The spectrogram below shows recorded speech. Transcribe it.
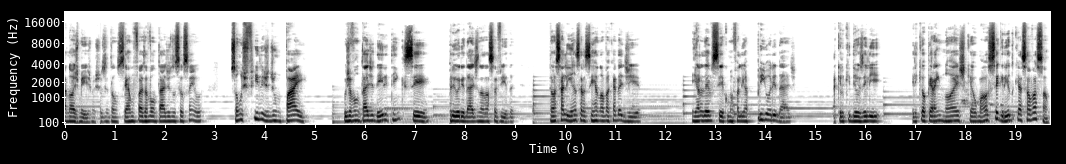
a nós mesmos. Então, o servo faz a vontade do seu Senhor. Somos filhos de um Pai cuja vontade dele tem que ser prioridade na nossa vida. Então, essa aliança ela se renova a cada dia. E ela deve ser, como eu falei, a prioridade. Aquilo que Deus ele, ele quer operar em nós, que é o maior segredo, que é a salvação.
